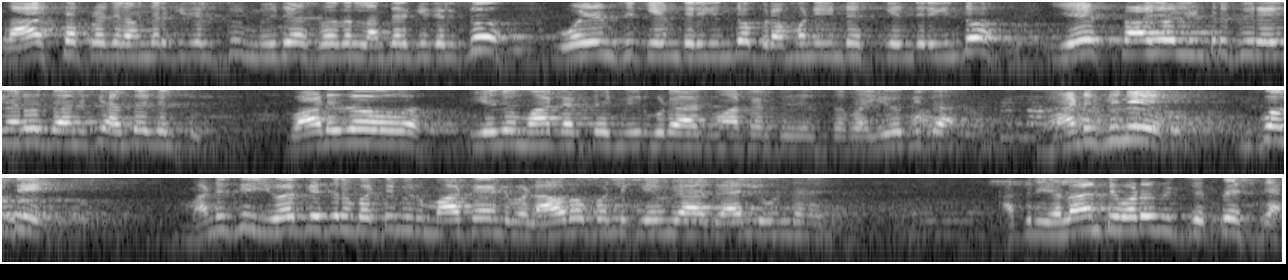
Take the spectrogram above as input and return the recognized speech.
రాష్ట్ర ప్రజలందరికీ తెలుసు మీడియా సోదరులందరికీ తెలుసు ఓఎంసీకి ఏం జరిగిందో బ్రహ్మణి ఇండస్ట్రీకి ఏం జరిగిందో ఏ స్థాయిలో ఇంటర్ఫీర్ అయినారో దానికి అంతా తెలుసు. వాడేదో ఏదో మాట్లాడితే మీరు కూడా మాట్లాడితే తెలుసు. అబ్బా యోగ్యత. మనిషిని ఇంకొకటి మనిషి యోగ్యతను బట్టి మీరు మాట్లాడండి వాళ్ళ ఆరోపణలకు ఏం వాల్యూ ఉందనేది. అతను ఎలాంటి వాడో మీకు చెప్పేసిన.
